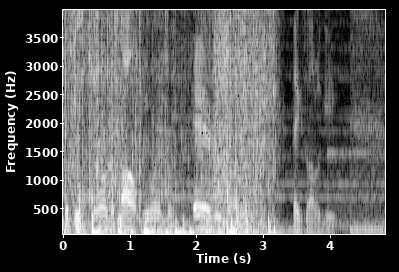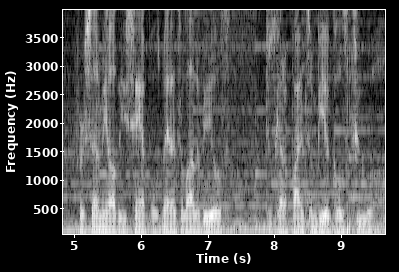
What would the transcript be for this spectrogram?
What this channel's about, we learn from everybody. Thanks, Autogeek, for sending me all these samples. Man, that's a lot of videos. Just gotta find some vehicles to uh,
